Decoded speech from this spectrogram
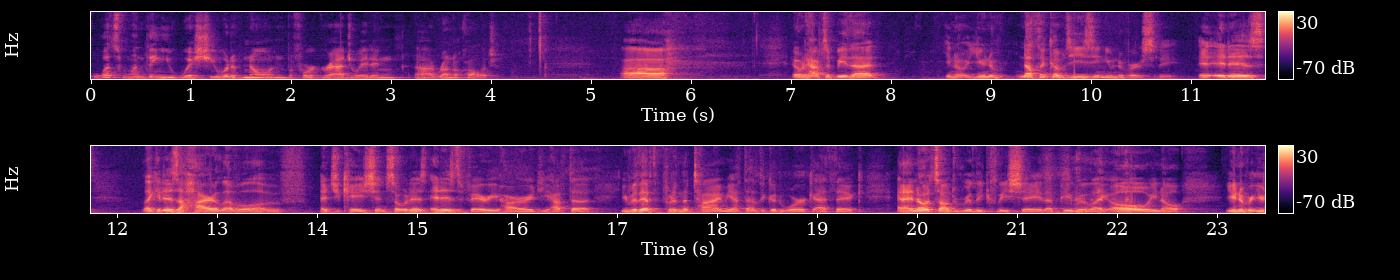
What's one thing you wish you would have known before graduating uh, Rundle College? Uh, it would have to be that, you know, uni- nothing comes easy in university. It, it is like it is a higher level of education, so it is it is very hard. You have to you really have to put in the time. You have to have the good work ethic. And I know it sounds really cliche that people are like, oh, you know, univer- you're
